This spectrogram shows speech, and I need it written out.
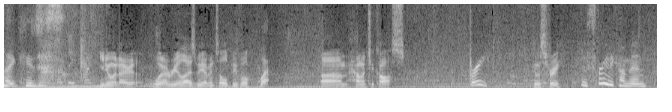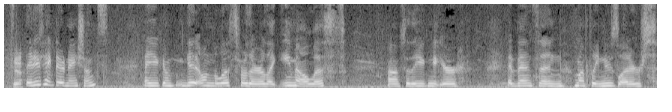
Like he just You know what I what I realized we haven't told people? what? Um, how much it costs. Free. It was free. It's free to come in. Yeah. They do take donations, and you can get on the list for their like email lists, um, so that you can get your events and monthly newsletters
